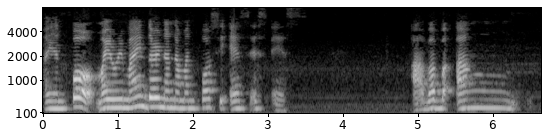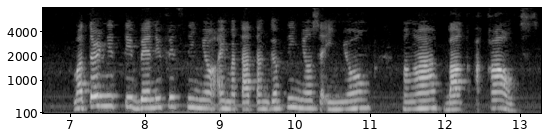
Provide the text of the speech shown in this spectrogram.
Ayan po, may reminder na naman po si SSS. Ah, baba, ang maternity benefits ninyo ay matatanggap ninyo sa inyong mga bank accounts.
